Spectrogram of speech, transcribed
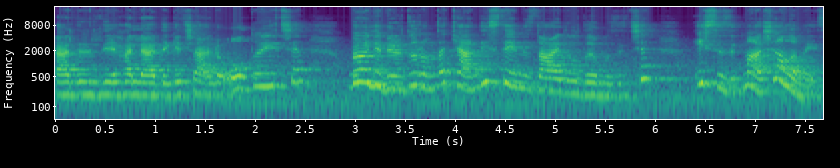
erdirildiği hallerde geçerli olduğu için böyle bir durumda kendi isteğimizle ayrıldığımız için işsizlik maaşı alamayız.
